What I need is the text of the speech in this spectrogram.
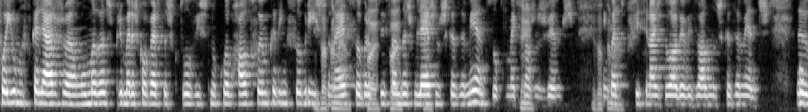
foi uma, se calhar, João, uma das primeiras conversas que tu ouviste no Clubhouse foi um bocadinho sobre isto, não é? Exatamente, Sobre a foi, posição foi, das mulheres sim. nos casamentos, ou como é que Sim. nós nos vemos Exatamente. enquanto profissionais do audiovisual nos casamentos. Eh,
